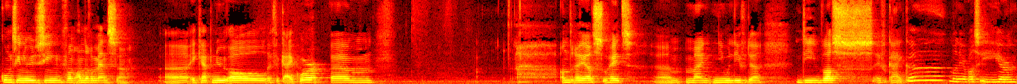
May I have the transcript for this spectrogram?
continu zien van andere mensen. Uh, ik heb nu al, even kijken hoor. Um, Andreas, hoe heet mijn nieuwe liefde. Die was, even kijken, wanneer was hij hier?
